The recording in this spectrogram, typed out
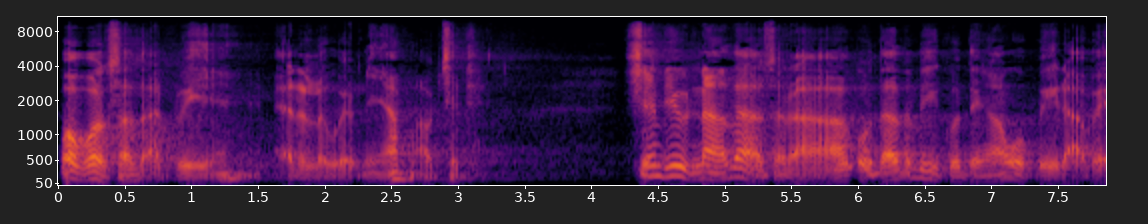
ပေါ့ပေါ့ဆဆတွေ့ရင်အဲ့ဒါလိုပဲမြင်ရမှာဖြစ်တယ်ရှင်ပြုနာသဆိုတာကိုသာသမီကိုသင်္ကန်းဝတ်ပေးတာပဲ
